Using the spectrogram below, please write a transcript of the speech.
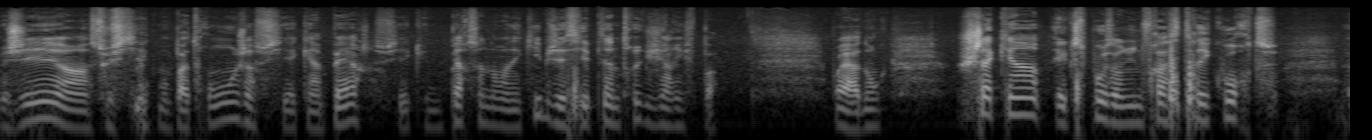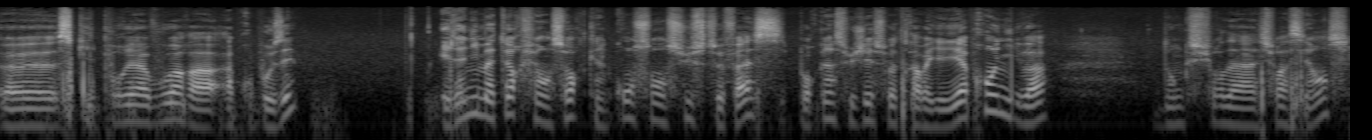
J'ai un souci avec mon patron, j'ai un souci avec un père, j'ai un souci avec une personne dans mon équipe, j'ai essayé plein de trucs, j'y arrive pas. Voilà, donc chacun expose en une phrase très courte euh, ce qu'il pourrait avoir à, proposer, et l'animateur fait en sorte qu'un consensus se fasse pour qu'un sujet soit travaillé. Et après on y va, donc sur la, sur la séance.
